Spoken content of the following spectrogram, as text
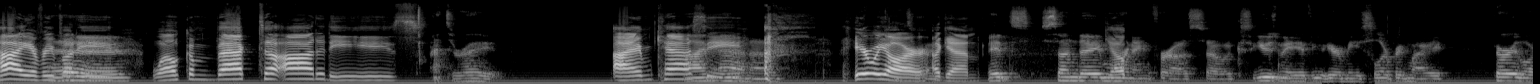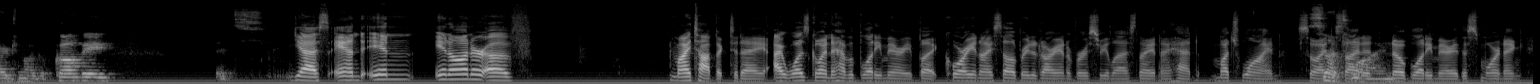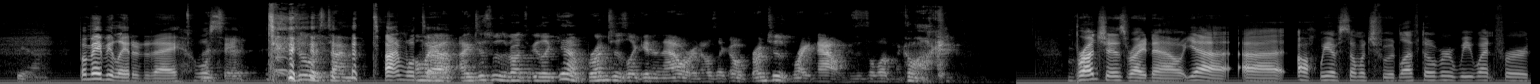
Hi, everybody. Hey. Welcome back to Oddities. That's right. I'm Cassie. I'm. Here we are right. again. It's Sunday Yep. morning for us, so excuse me if you hear me slurping my very large mug of coffee. It's Yes, and in in honor of my topic today, I was going to have a Bloody Mary, but Corey and I celebrated our anniversary last night, and I had much wine, so I decided wine. no Bloody Mary this morning. yeah. But maybe later today. We'll That's see. it. There's always time. time will Oh my tell. god! I just was about to be like, yeah, brunch is like in an hour, and I was like, oh, brunch is right now because it's eleven o'clock. Brunch is right now. Yeah. Uh, oh, we have so much food left over. We went for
